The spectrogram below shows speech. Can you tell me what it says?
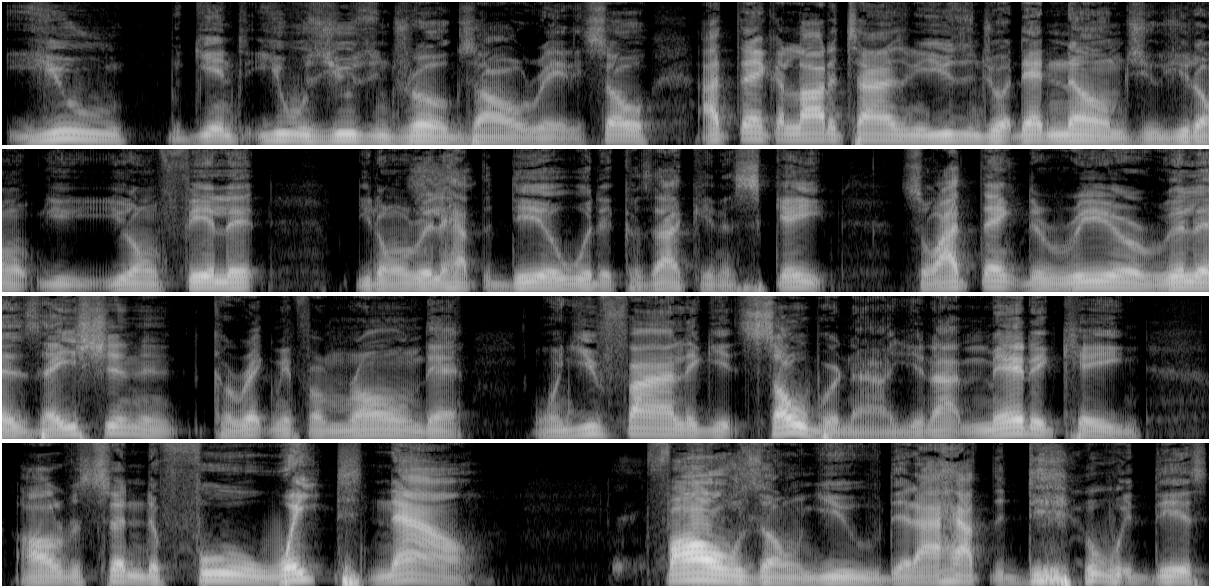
you begin to, you was using drugs already. So I think a lot of times when you're using drugs, that numbs you. You don't you you don't feel it. You don't really have to deal with it because I can escape. So I think the real realization, and correct me if I'm wrong, that when you finally get sober now, you're not medicating, all of a sudden the full weight now falls on you that I have to deal with this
